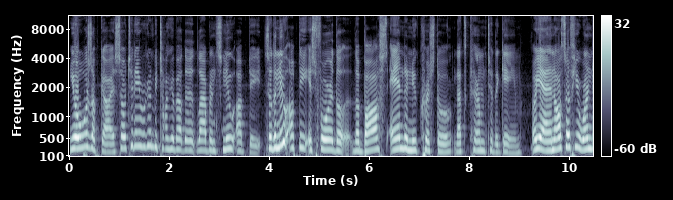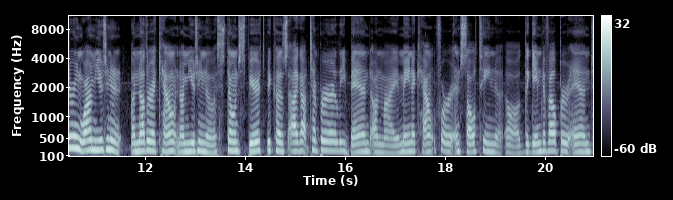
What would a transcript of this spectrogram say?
Yo, what's up guys? So today we're going to be talking about the Labyrinth's new update. So the new update is for the the boss and a new crystal that's come to the game. Oh yeah, and also if you're wondering why I'm using an, another account and I'm using a Stone Spirits because I got temporarily banned on my main account for insulting uh, the game developer and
